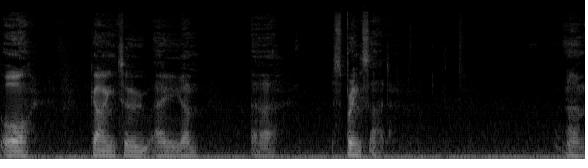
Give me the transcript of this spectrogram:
or going to a um, uh, spring site. Um,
